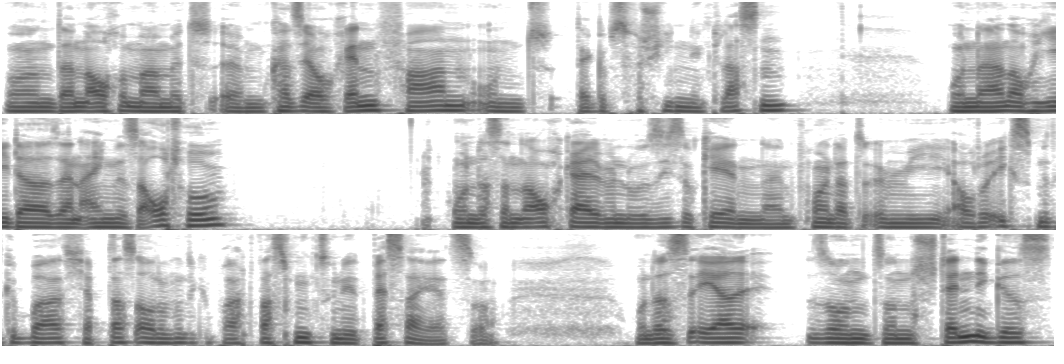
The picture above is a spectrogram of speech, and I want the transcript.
und dann auch immer mit, ähm, kannst ja auch Rennen fahren und da gibt es verschiedene Klassen. Und dann hat auch jeder sein eigenes Auto. Und das ist dann auch geil, wenn du siehst, okay, dein Freund hat irgendwie Auto X mitgebracht, ich habe das Auto mitgebracht, was funktioniert besser jetzt so? Und das ist eher so ein, so ein ständiges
